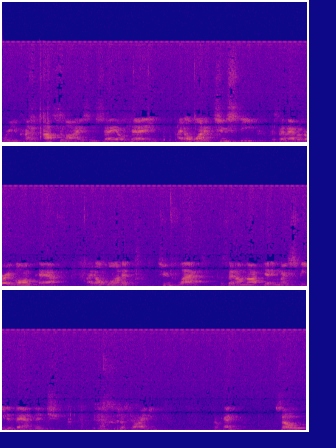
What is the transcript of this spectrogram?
where you kind of optimize and say, okay, I don't want it too steep, because then I have a very long path. I don't want it too flat because then I'm not getting my speed advantage. That's just what I need. Okay? So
